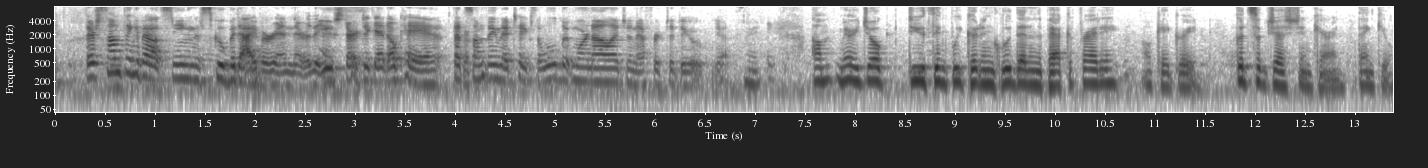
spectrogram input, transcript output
There's something about seeing the scuba diver in there that you start to get, okay, that's something that takes a little bit more knowledge and effort to do, yes. Um, Mary Jo, do you think we could include that in the packet Friday? Okay, great. Good suggestion, Karen. Thank you.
